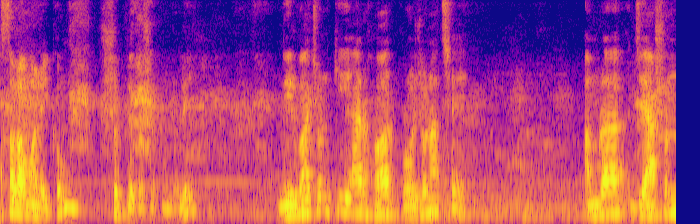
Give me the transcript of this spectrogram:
আসসালামু আলাইকুম। সুপ্রিয় দর্শক মণ্ডলী, নির্বাচন কি আর হওয়ার প্রয়োজন আছে? আমরা যে আসন্ন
